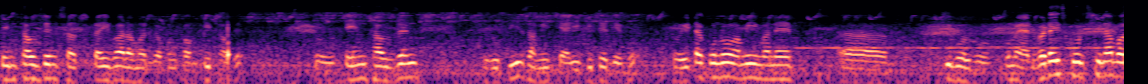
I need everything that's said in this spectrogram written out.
টেন থাউজেন্ড সাবস্ক্রাইবার আমার যখন কমপ্লিট হবে, তো টেন থাউজেন্ড রুপিস আমি চ্যারিটিতে দেব। তো এটা কোনো আমি মানে কি বলব? কোনো অ্যাডভার্টাইজ করছি না বা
